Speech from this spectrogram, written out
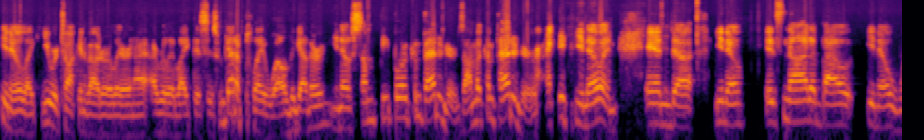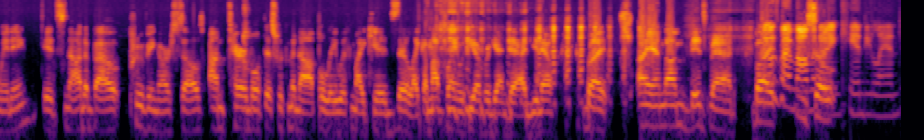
you know, like you were talking about earlier, and I, I really like this is we got to play well together. You know, some people are competitors. I'm a competitor, right? you know, and and uh, you know, it's not about you know winning. It's not about proving ourselves. I'm terrible at this with Monopoly with my kids. They're like, I'm not playing with you ever again, Dad. You know, but I am. I'm. It's bad. But that was my mom so, and I in Candyland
